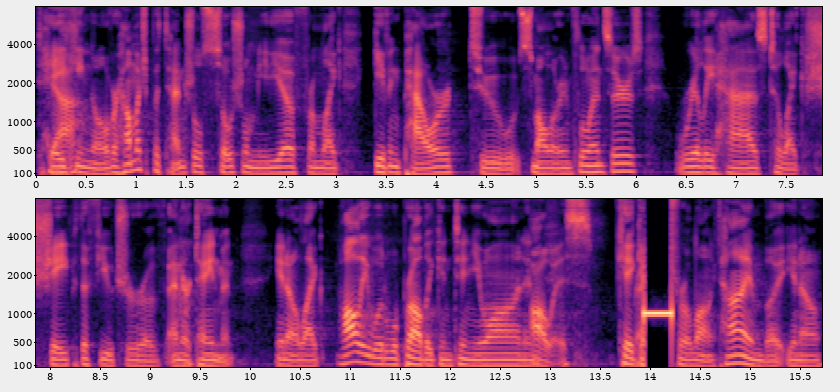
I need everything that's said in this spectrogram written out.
taking over, how much potential social media from like giving power to smaller influencers really has to like shape the future of entertainment. You know, like Hollywood will probably continue on and Always. kick for a long time, but you know,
